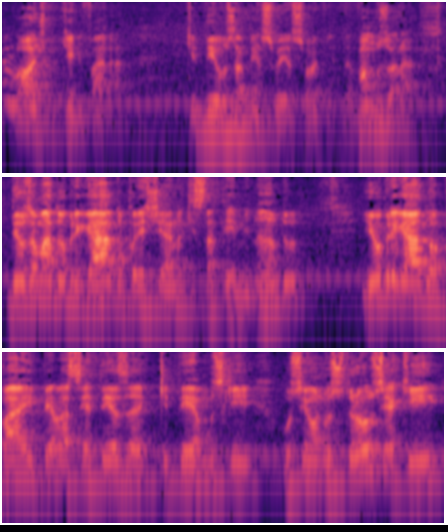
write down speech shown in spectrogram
É lógico que ele fará. Que Deus abençoe a sua vida. Vamos orar. Deus amado, obrigado por este ano que está terminando. E obrigado, ó Pai, pela certeza que temos que o Senhor nos trouxe aqui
